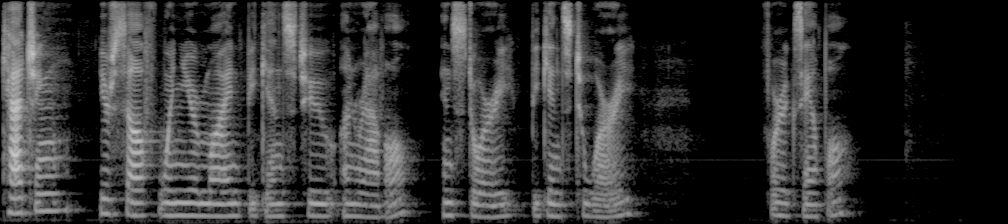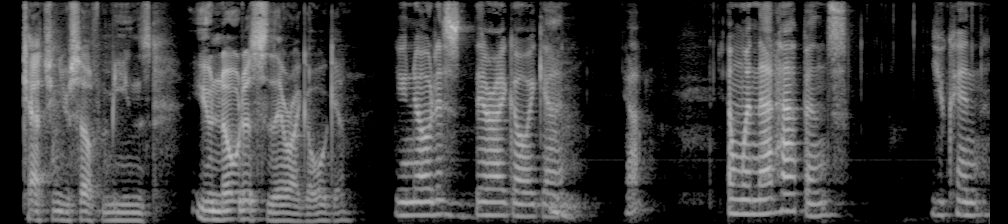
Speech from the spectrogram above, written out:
catching yourself when your mind begins to unravel in story, begins to worry, for example. Catching yourself means you notice, there I go again. You notice, there I go again. Mm. Yep. And when that happens, you can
